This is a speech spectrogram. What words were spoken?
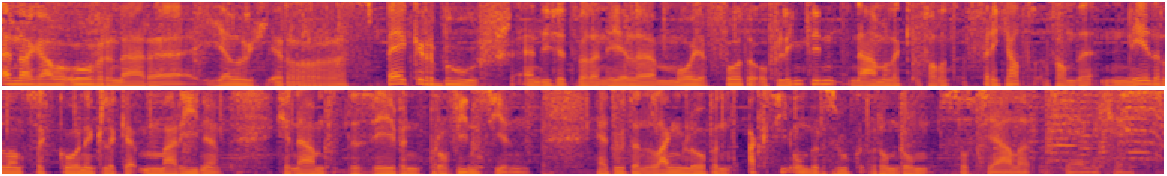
En dan gaan we over naar eh, Jelger Spijkerboer. En die zet wel een hele mooie foto op LinkedIn, namelijk van het fregat van de Nederlandse Koninklijke Marine, genaamd de Zeven Provinciën. Hij doet een langlopend actieonderzoek rondom sociale veiligheid.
